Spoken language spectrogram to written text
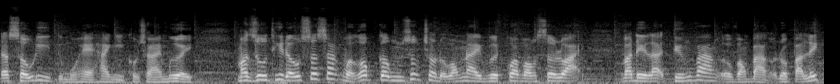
đã xấu đi từ mùa hè 2020. Mặc dù thi đấu xuất sắc và góp công giúp cho đội bóng này vượt qua vòng sơ loại và để lại tiếng vang ở vòng bảng Europa League,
